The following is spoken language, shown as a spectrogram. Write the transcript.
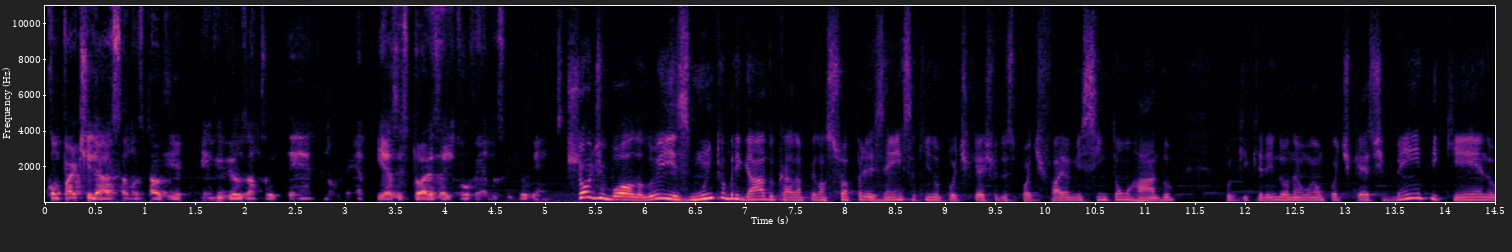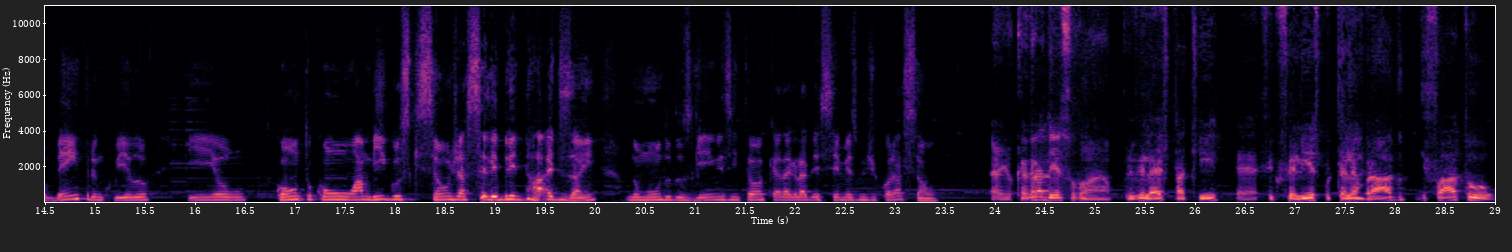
compartilhar essa nostalgia com quem viveu os anos 80, 90 e as histórias aí envolvendo os videogames. Show de bola, Luiz. Muito obrigado, cara, pela sua presença aqui no podcast do Spotify. Eu me sinto honrado porque querendo ou não é um podcast bem pequeno, bem tranquilo e eu conto com amigos que são já celebridades aí no mundo dos games, então eu quero agradecer mesmo de coração. É, eu que agradeço, Juan. É um privilégio estar aqui. É, fico feliz por ter lembrado. De fato,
